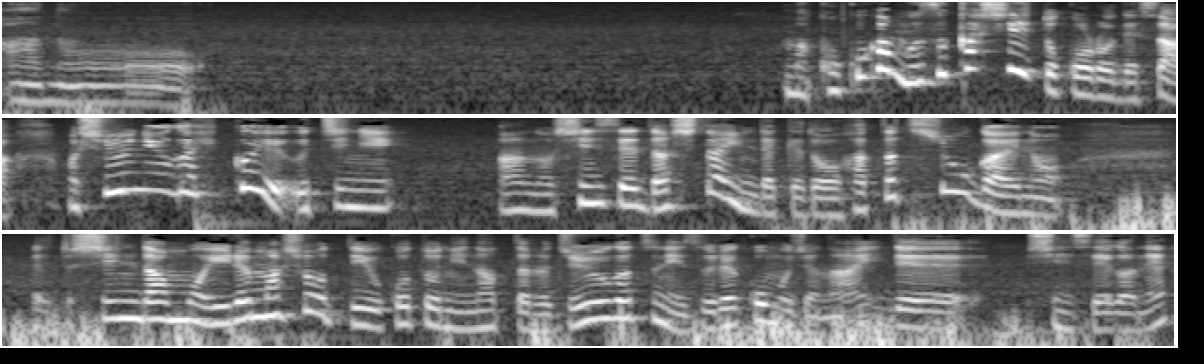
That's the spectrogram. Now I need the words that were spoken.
あのまあ、ここが難しいところでさ、まあ、収入が低いうちにあの申請出したいんだけど発達障害の、えっと、診断も入れましょうっていうことになったら10月にずれ込むじゃない？で申請がね。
